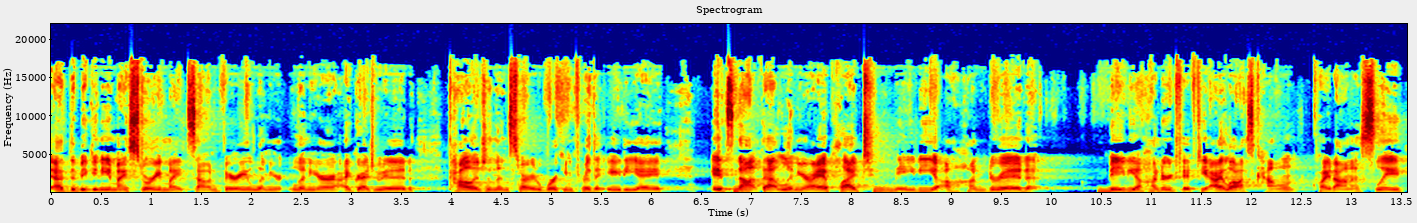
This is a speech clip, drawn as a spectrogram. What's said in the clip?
at the beginning my story might sound very linear, linear, I graduated college and then started working for the ADA. It's not that linear. I applied to maybe a hundred, maybe 150. I lost count, quite honestly.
